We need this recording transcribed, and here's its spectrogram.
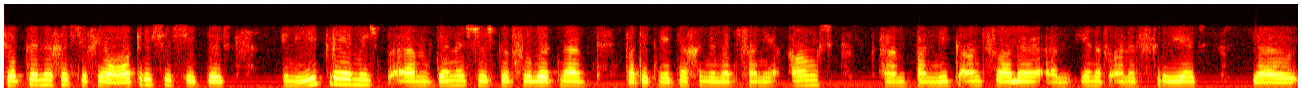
sielkundige psigiatriese siektes En hier kry mens ehm um, dinge soos byvoorbeeld nou wat ek net nou genoem het van die angs, ehm um, paniekaanvalle, ehm um, een of ander vrees, jou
